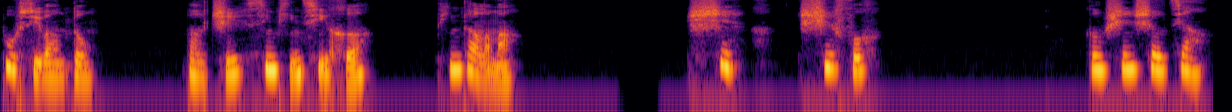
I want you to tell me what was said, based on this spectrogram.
不许妄动，保持心平气和，听到了吗？”“是，师傅。”躬身受教。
